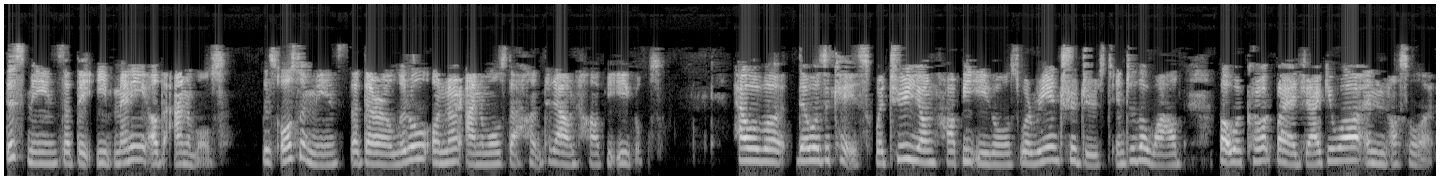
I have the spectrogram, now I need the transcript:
This means that they eat many other animals. This also means that there are little or no animals that hunt down harpy eagles. However, there was a case where two young harpy eagles were reintroduced into the wild but were caught by a jaguar and an ocelot.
